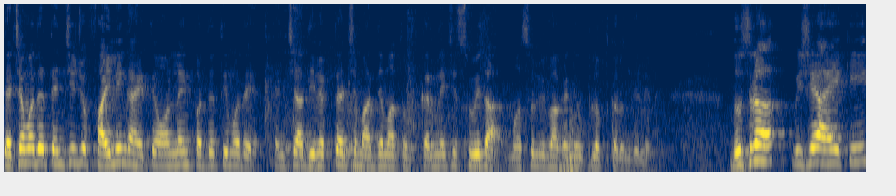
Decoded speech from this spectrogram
त्याच्यामध्ये त्यांची जो फायलिंग आहे ते ऑनलाईन पद्धतीमध्ये त्यांच्या अधिव्यक्त्यांच्या माध्यमातून करण्याची सुविधा महसूल विभागाने उपलब्ध करून दिलेली आहे. दुसरा विषय आहे की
